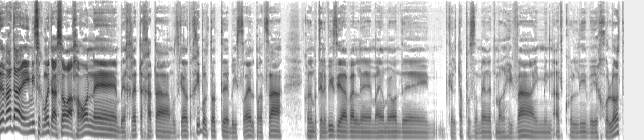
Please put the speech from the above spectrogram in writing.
עדה, אם יסכמו את העשור האחרון, אה, בהחלט אחת המוזיקאיות הכי בולטות אה, בישראל, פרצה קודם בטלוויזיה, אבל אה, מהר מאוד התגלתה פה זמרת מרהיבה עם מנעד קולי ויכולות.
